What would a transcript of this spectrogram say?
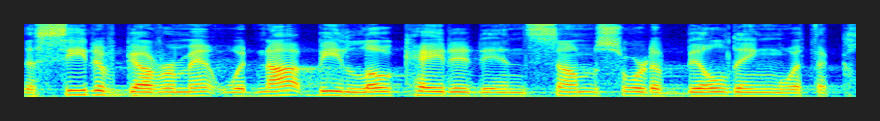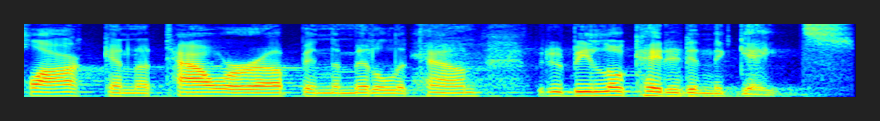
the seat of government would not be located in some sort of building with a clock and a tower up in the middle of town, it would be located in the gates.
